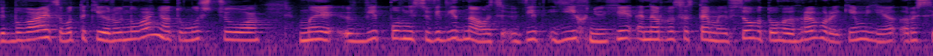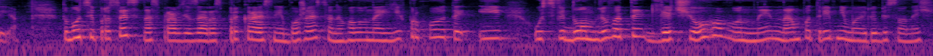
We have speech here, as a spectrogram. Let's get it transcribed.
відбуваються от такі руйнування, тому що ми від повністю від'єдналися від їхньої енергосистеми і всього того егрегора, яким є Росія. Тому ці процеси насправді зараз прекрасні і божественні. Головне їх проходити і усвідомлювати, для чого вони нам потрібні, мої любі сонечки.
